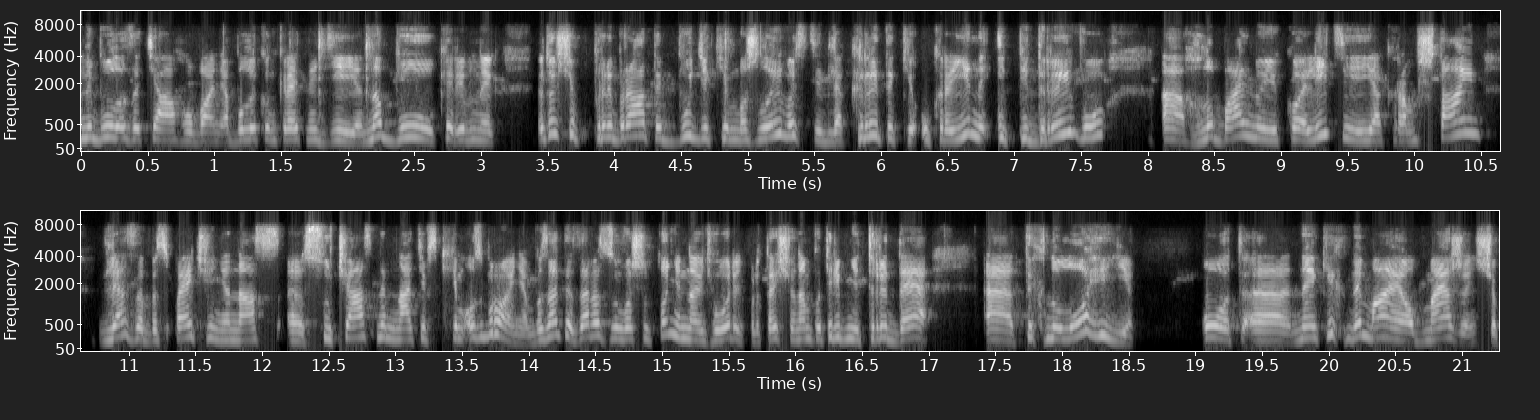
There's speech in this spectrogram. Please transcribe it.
не було затягувань, а були конкретні дії. Набу керівник для того, щоб прибрати будь-які можливості для критики України і підриву глобальної коаліції, як Рамштайн, для забезпечення нас е, сучасним натівським озброєнням. Ви знаєте, зараз у Вашингтоні навіть говорять про те, що нам потрібні 3D е, технології, от е, на яких немає обмежень, щоб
